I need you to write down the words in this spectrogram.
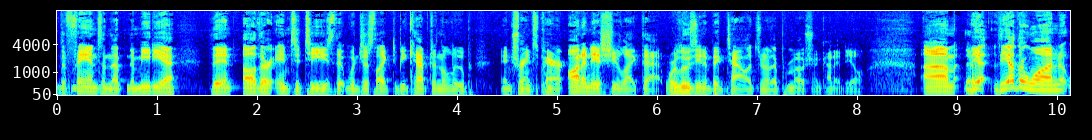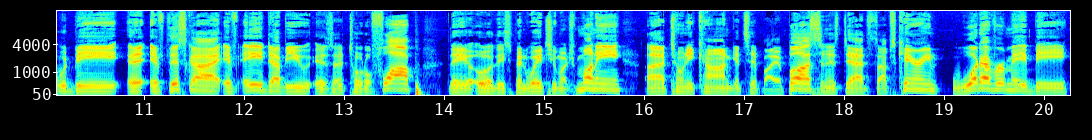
the fans and the, the media than other entities that would just like to be kept in the loop and transparent on an issue like that. We're losing a big talent to another promotion kind of deal. Um, yeah. the, the other one would be uh, if this guy, if AEW is a total flop, they oh, they spend way too much money. Uh, Tony Khan gets hit by a bus and his dad stops caring. Whatever it may be,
